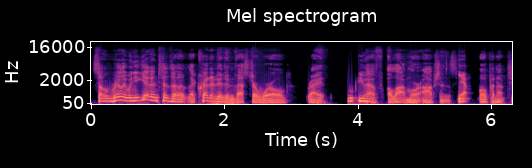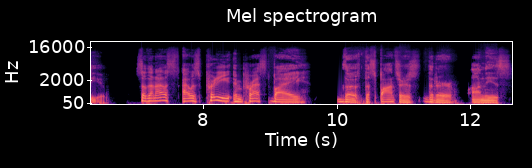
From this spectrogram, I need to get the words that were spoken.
So really, when you get into the, the accredited investor world, right, you have a lot more options yep. open up to you. So then I was, I was pretty impressed by the, the sponsors that are on these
